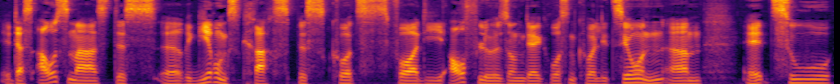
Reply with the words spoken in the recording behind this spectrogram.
das Ausmaß des äh, Regierungskrachs bis kurz vor die Auflösung der großen Koalition ähm, äh, zu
